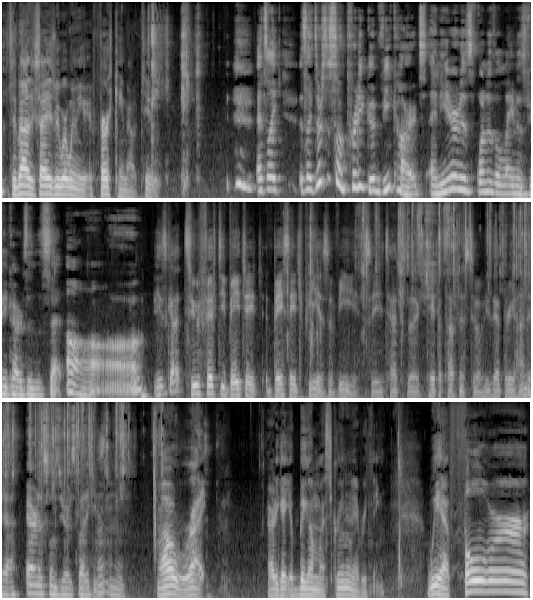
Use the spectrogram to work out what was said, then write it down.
it's about as excited as we were when we first came out too. It's like it's like there's some pretty good V cards, and here is one of the lamest V cards in the set. Aww. He's got 250 base, H- base HP as a V, so you attach the Cape of Toughness to him. He's got 300. Yeah, Aaron, this one's yours, buddy. Mm. All right. I already got you big on my screen and everything. We have four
